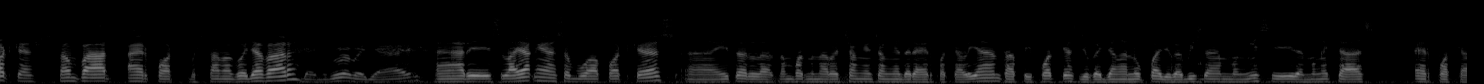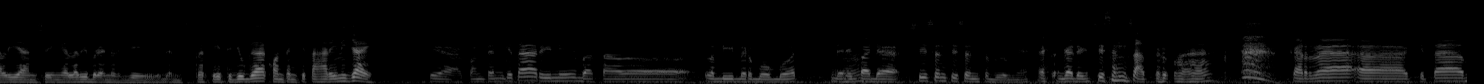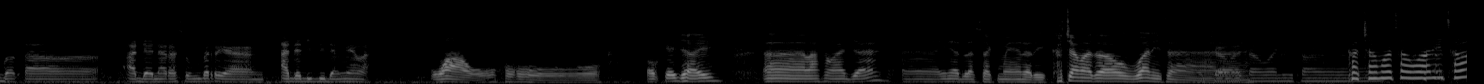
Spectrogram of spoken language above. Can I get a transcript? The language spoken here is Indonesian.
Podcast tempat airport bersama gue Jafar. Dan gue Bajai Nah, hari selayaknya sebuah podcast eh, itu adalah tempat menaruh conge-conge dari airport kalian. Tapi podcast juga jangan lupa juga bisa mengisi dan mengecas airport kalian sehingga lebih berenergi. Dan seperti itu juga konten kita hari ini Jai. Ya konten kita hari ini bakal lebih berbobot daripada season-season sebelumnya. Eh enggak deh season 1 Wah, Karena eh, kita bakal ada narasumber yang ada di bidangnya lah. Wow. Oke Jai, Eh, langsung aja. Eh, ini adalah segmen dari kacamata wanita. Kacamata wanita Kacamata wanita.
